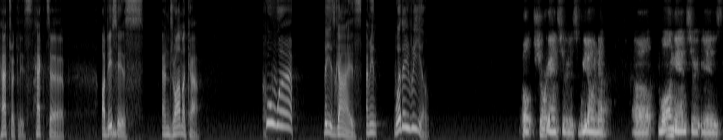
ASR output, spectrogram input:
Patroclus, Hector, Odysseus, Andromache. Who were these guys? I mean, were they real? Well, short answer is we don't know. Uh, long answer is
